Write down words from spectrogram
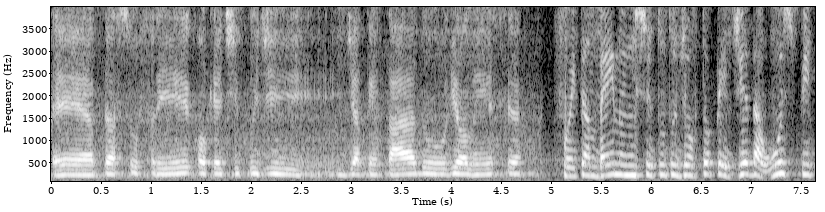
é, para sofrer qualquer tipo de, de atentado ou violência. Foi também no Instituto de Ortopedia da USP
